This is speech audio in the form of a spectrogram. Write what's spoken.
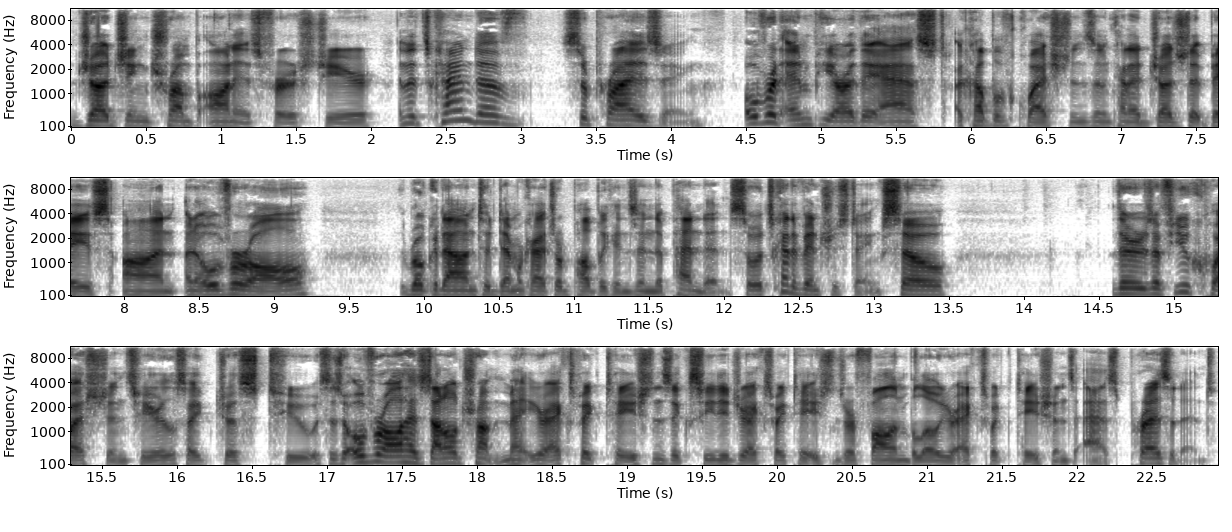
judging Trump on his first year, and it's kind of surprising. Over at NPR, they asked a couple of questions and kind of judged it based on an overall, broke it down to Democrats, Republicans, Independents. So it's kind of interesting. So there's a few questions here. It looks like just two. It says overall, has Donald Trump met your expectations, exceeded your expectations, or fallen below your expectations as president?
